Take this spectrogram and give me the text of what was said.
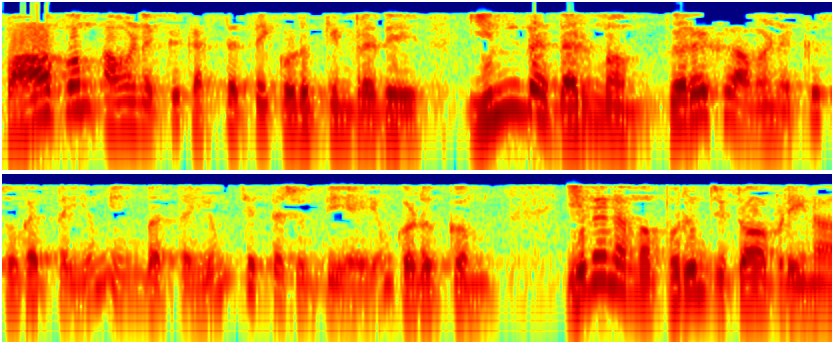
பாபம் அவனுக்கு கஷ்டத்தை கொடுக்கின்றது. இந்த தர்மம் பிறகு அவனுக்கு சுகத்தையும் இன்பத்தையும் சித்த சுத்தியையும் கொடுக்கும். இதை நம்ம புரிஞ்சுட்டோம் அப்படின்னா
